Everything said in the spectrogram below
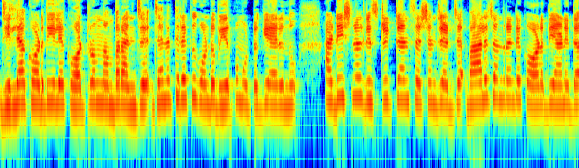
ജില്ലാ കോടതിയിലെ കോർട്ട് റൂം നമ്പർ അഞ്ച് ജനത്തിരക്ക് കൊണ്ട് വീർപ്പ് മുട്ടുകയായിരുന്നു. Additional district and session judge ബാലചന്ദ്രന്റെ കോടതിയാണിത്.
